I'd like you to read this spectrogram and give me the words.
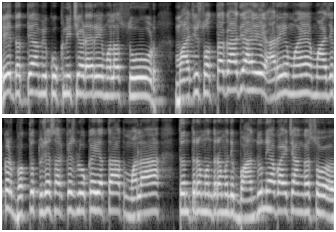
ए दत्त्या मी कोकणी चेडा रे मला सोड. माझी स्वतः गादी आहे. अरे माय माझ्याकडे भक्त तुझ्यासारखेच लोक येतात. मला तंत्रमंत्रामध्ये बांधून या बाईच्या अंगात सो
